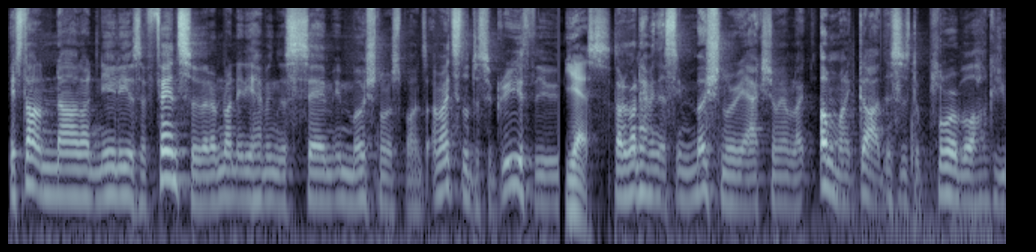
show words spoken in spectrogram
it's not now not nearly as offensive, and I'm not nearly having the same emotional response. I might still disagree with you, Yes. but I'm not having this emotional reaction where I'm like, oh my god, this is deplorable. How could you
